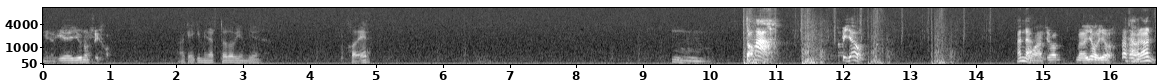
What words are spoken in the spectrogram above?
Mira, aquí hay uno fijo. Aquí hay que mirar todo bien, bien. Joder. Mm. ¡Toma! ¿Has pillado? ¡Anda! Toma, encima me lo llevo yo. ¡Cabrón!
